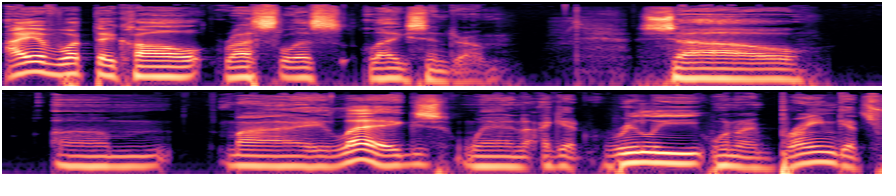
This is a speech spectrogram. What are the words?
I have what they call restless leg syndrome. So, um, my legs when I get really, when my brain gets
